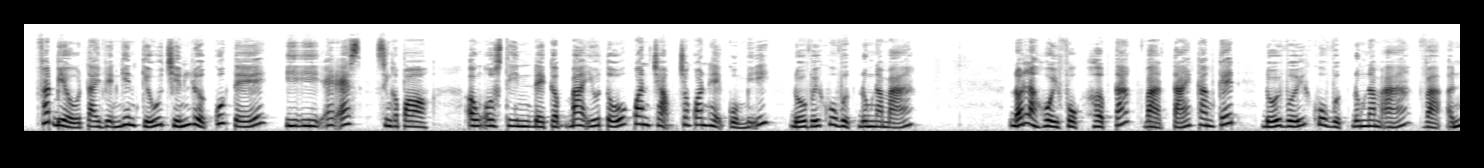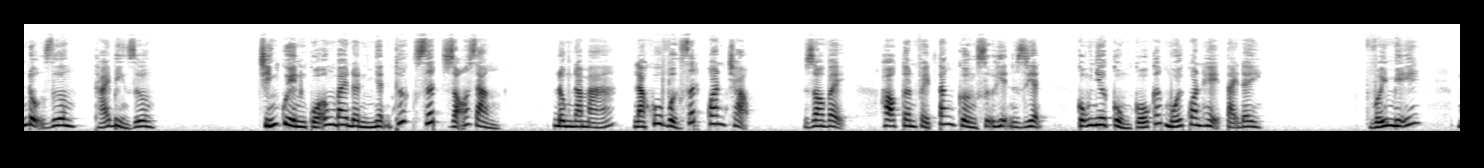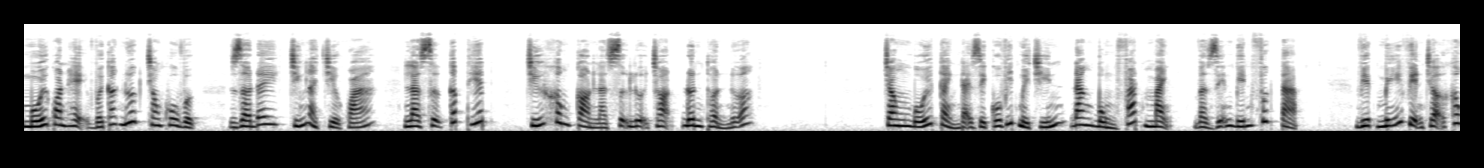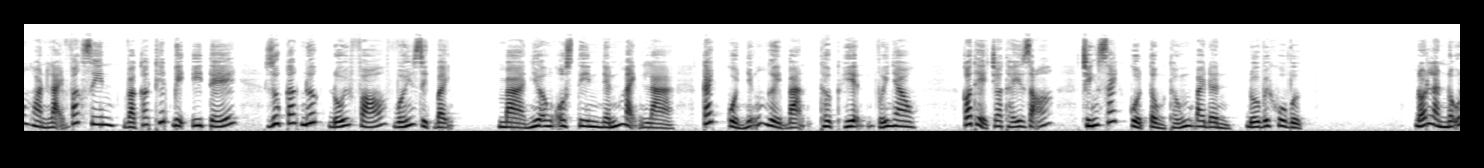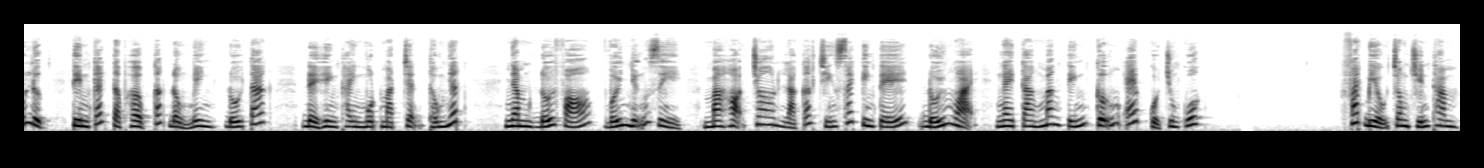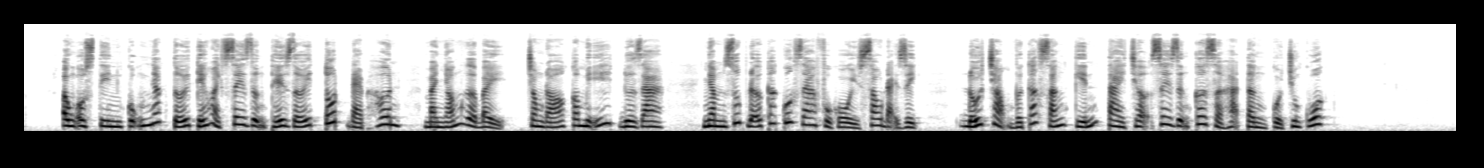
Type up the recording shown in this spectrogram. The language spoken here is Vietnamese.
Phát biểu tại Viện Nghiên cứu Chiến lược Quốc tế EESS Singapore, ông Austin đề cập ba yếu tố quan trọng trong quan hệ của Mỹ đối với khu vực Đông Nam Á. Đó là hồi phục hợp tác và tái cam kết đối với khu vực Đông Nam Á và Ấn Độ Dương, Thái Bình Dương. Chính quyền của ông Biden nhận thức rất rõ rằng Đông Nam Á là khu vực rất quan trọng. Do vậy, họ cần phải tăng cường sự hiện diện cũng như củng cố các mối quan hệ tại đây. Với Mỹ, mối quan hệ với các nước trong khu vực giờ đây chính là chìa khóa, là sự cấp thiết, chứ không còn là sự lựa chọn đơn thuần nữa. Trong bối cảnh đại dịch COVID-19 đang bùng phát mạnh và diễn biến phức tạp, việc Mỹ viện trợ không hoàn lại vaccine và các thiết bị y tế giúp các nước đối phó với dịch bệnh, mà như ông Austin nhấn mạnh là cách của những người bạn thực hiện với nhau, có thể cho thấy rõ chính sách của Tổng thống Biden đối với khu vực. Đó là nỗ lực tìm cách tập hợp các đồng minh, đối tác để hình thành một mặt trận thống nhất nhằm đối phó với những gì mà họ cho là các chính sách kinh tế đối ngoại ngày càng mang tính cưỡng ép của Trung Quốc. Phát biểu trong chuyến thăm, ông Austin cũng nhắc tới kế hoạch xây dựng thế giới tốt đẹp hơn mà nhóm G7, trong đó có Mỹ, đưa ra nhằm giúp đỡ các quốc gia phục hồi sau đại dịch, đối trọng với các sáng kiến tài trợ xây dựng cơ sở hạ tầng của Trung Quốc.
